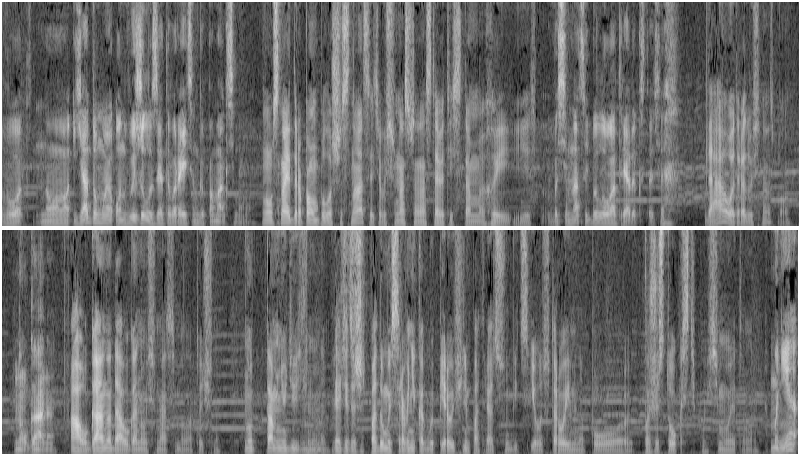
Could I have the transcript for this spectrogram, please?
Вот, но я думаю, он выжил из этого рейтинга по максимуму. Ну, у Снайдера, по-моему, было 16, а 18 она ставит, если там гей есть. 18 было у отряда, кстати. Да, у отряда 18 было. Ну, Гана. А, у Гана, да, у Гана 18 было, точно. Ну, там неудивительно, Мгм. да. Блять, это же подумай, сравни как бы первый фильм по отряду убийц, и вот второй именно по, по жестокости, по всему этому. Мне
